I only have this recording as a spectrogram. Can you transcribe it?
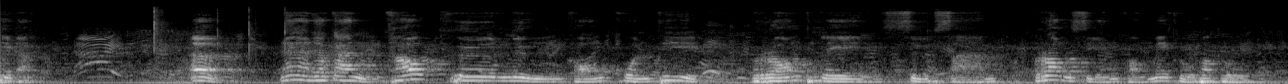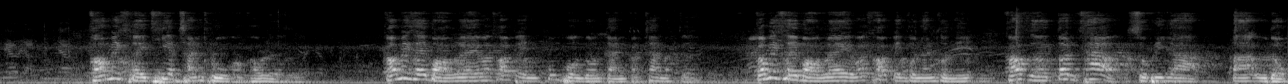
ผิดอะเออในงานเดียวกันเขาคือหนึ่งของคนที่ร้องเพลงสืบสารร่องเสียงของแม่ครูพ่อครู เขาไม่เคยเทียบชั้นครูของเขาเลย เขาไม่เคยบอกเลยว่าเขาเป็นพุ่มพวงดวงจันทร์กับชาติมาเกิด เขาไม่เคยบอกเลยว่าเขาเป็นคนนั้นคนนี้ เขาคือต้นข้าวสุปริยาตาอุดม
